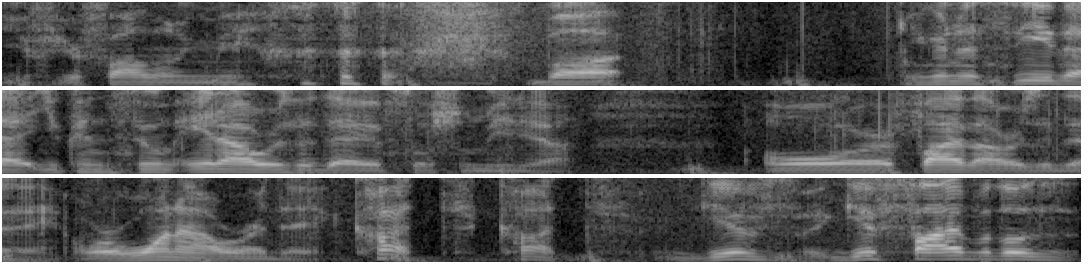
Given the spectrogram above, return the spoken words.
if you're following me. but you're gonna see that you consume eight hours a day of social media, or five hours a day, or one hour a day. Cut, cut. Give give five of those.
